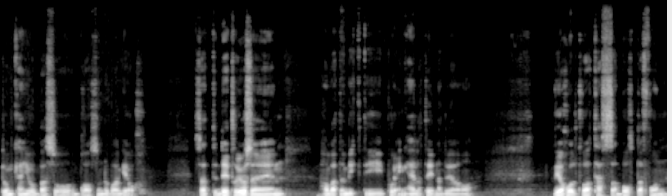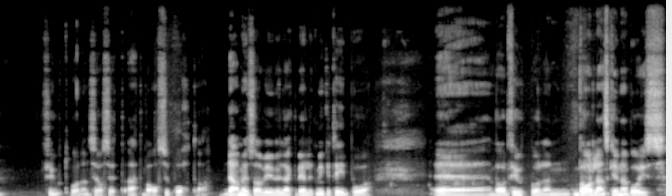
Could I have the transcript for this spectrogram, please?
de kan jobba så bra som det bara går. Så att det tror jag också är en, har varit en viktig poäng hela tiden att vi har, vi har hållit våra tassar borta från fotbollen så sett att vara supportrar. Däremot så har vi väl lagt väldigt mycket tid på eh, vad fotbollen, vad Landskrona Boys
